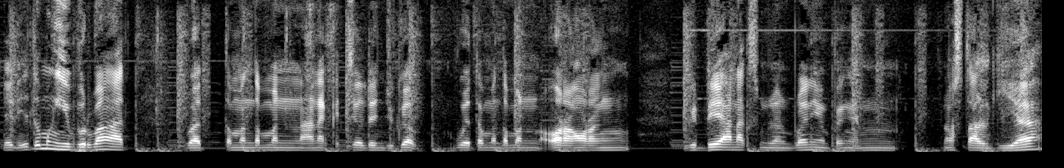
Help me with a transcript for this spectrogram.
Dan itu menghibur banget buat teman-teman anak kecil dan juga buat teman-teman orang-orang gede anak 90-an yang pengen nostalgia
